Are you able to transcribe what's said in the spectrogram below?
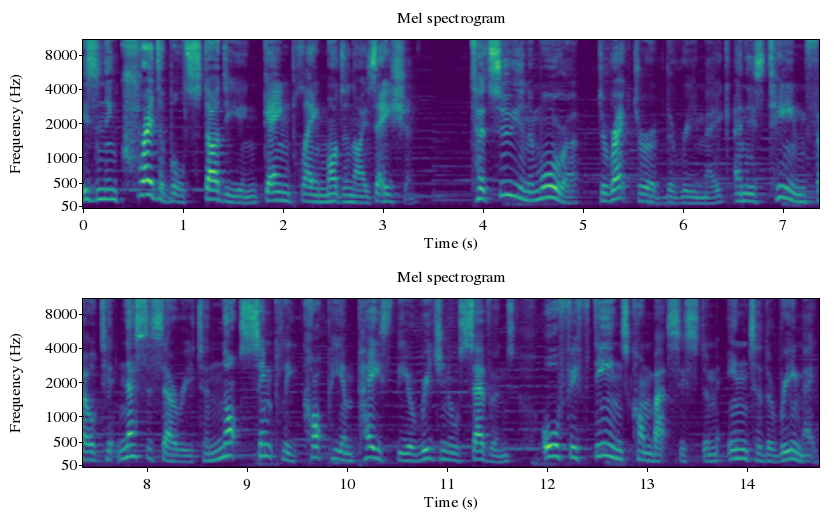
is an incredible study in gameplay modernisation. Tetsuya Nomura, director of the remake, and his team felt it necessary to not simply copy and paste the original 7's or 15's combat system into the remake,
